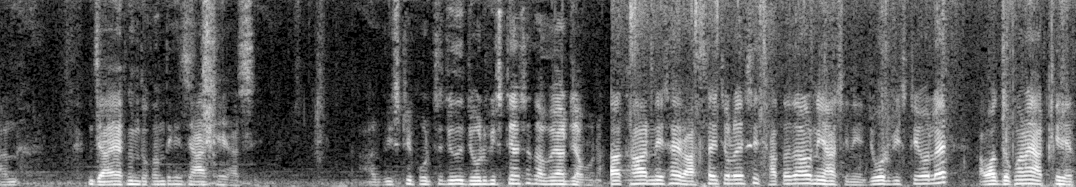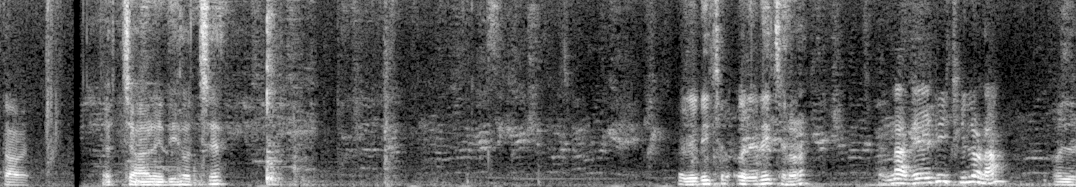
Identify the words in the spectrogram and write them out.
আর যাই, এখন দোকান থেকে চা খেয়ে আসি। আর বৃষ্টি পড়ছে যদি জোর বৃষ্টি আসে তবে আর যাব না। খাওয়ার নেশায় রাস্তায় চলে এসেছি ছাতা দাও নিয়ে আসিনি। জোর বৃষ্টি হলে আবার দোকানে আটকে যেতে হবে। চা রেডি হচ্ছে। রেডি ছিল রেডি ছিল না? না রেডি ছিল না। ওই যে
